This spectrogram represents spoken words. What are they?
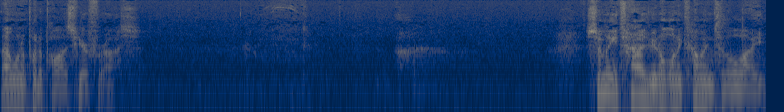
I want to put a pause here for us. So many times we don't want to come into the light.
